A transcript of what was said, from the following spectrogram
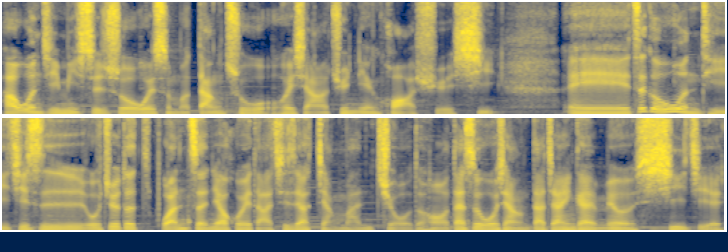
他问吉米是说，为什么当初我会想要去念化学系？诶，这个问题其实我觉得完整要回答，其实要讲蛮久的哈。但是我想大家应该也没有细节，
